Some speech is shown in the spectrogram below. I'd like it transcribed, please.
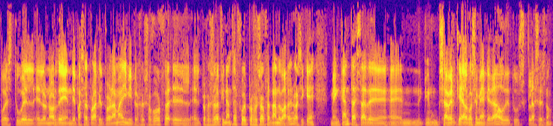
pues tuve el, honor de, pasar por aquel programa y mi profesor fue, el, profesor de finanzas fue el profesor Fernando Barrero, así que me encanta estar de, saber que algo se me ha quedado de tus clases, ¿no?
